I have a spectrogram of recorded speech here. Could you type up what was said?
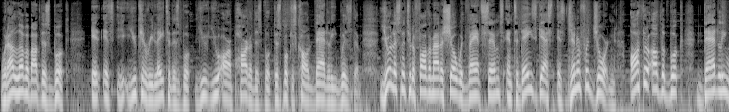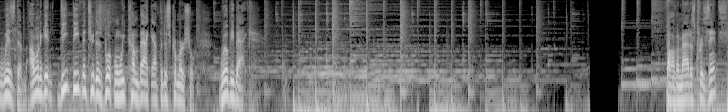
What I love about this book it is you, can relate to this book. You you are a part of this book. This book is called Dadly Wisdom. You're listening to the Father Matters Show with Vance Sims, and today's guest is Jennifer Jordan, author of the book Dadly Wisdom. I want to get deep deep into this book when we come back after this commercial. We'll be back. Father Matters presents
